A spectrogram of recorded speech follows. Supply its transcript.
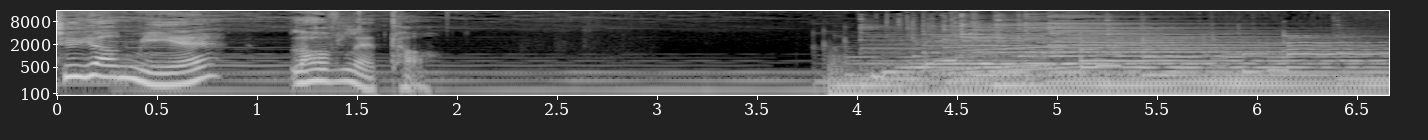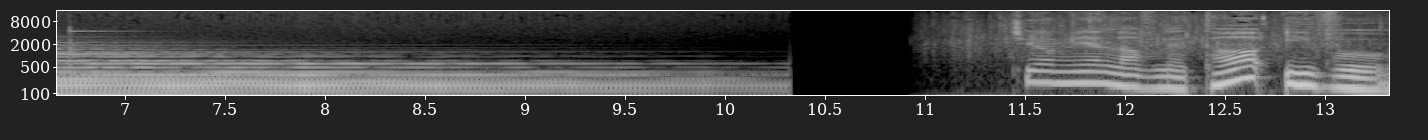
주현미의 러브 주현미의 러브레터 2부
